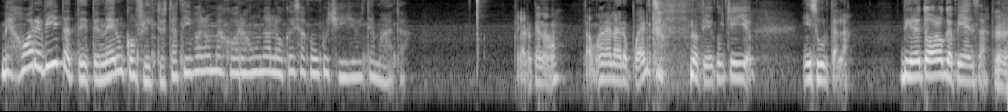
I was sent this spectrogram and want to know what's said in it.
Mejor evítate tener un conflicto. Esta tipa a lo mejor es una loca y saca un cuchillo y te mata. Claro que no. Estamos en el aeropuerto. No tiene cuchillo. Insúltala. Dile todo lo que piensa. Pero-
